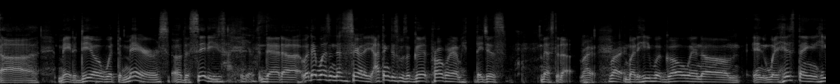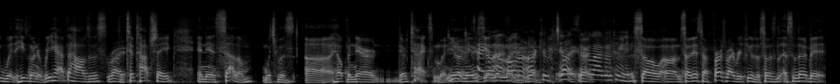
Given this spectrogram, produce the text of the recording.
uh, made a deal with the mayors of the cities that uh, well, they wasn't necessarily. I think this was a good program. They just messed it up, right? Right. But he would go and um, and with his thing, he would he's going to rehab the houses right. to Right. tip top shape and then sell them, which was uh, helping their their tax money. You know what I mean? Yeah, Giving them it's money. owner Yeah. occup- It right. was civilizing the community. So, um, so this is a first right of refusal. So it's, it's a little bit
